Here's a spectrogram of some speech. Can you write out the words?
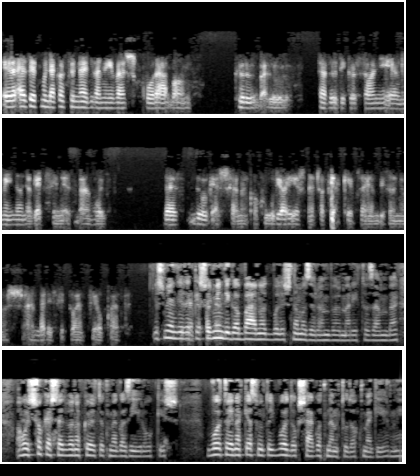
Ezért mondják azt, hogy 40 éves korában körülbelül tevődik össze annyi élményanyag egy színészben, hogy ez dőgessenek a húrjai, és ne csak elképzeljen bizonyos emberi szituációkat. És milyen érdekes, hogy mindig a bánatból és nem az örömből merít az ember. Ahogy sok esetben a költők meg az írók is. Volt olyan, aki azt mondta, hogy boldogságot nem tudok megírni.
